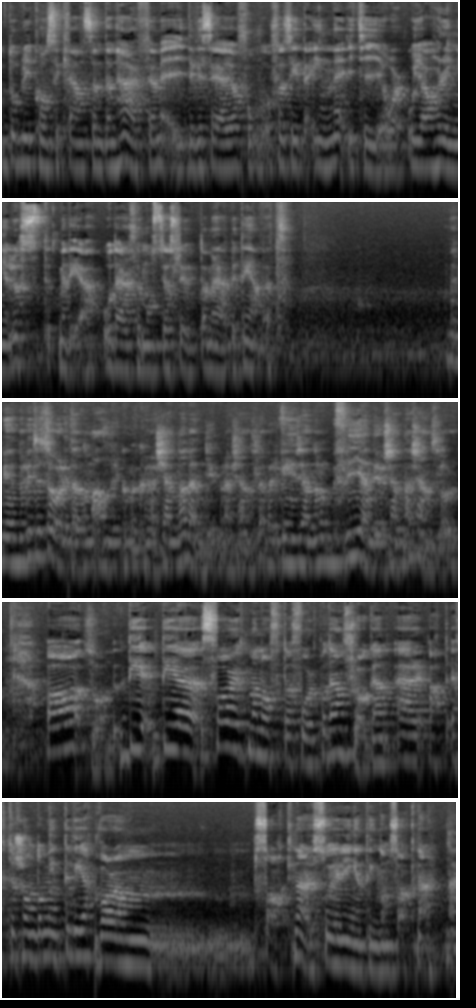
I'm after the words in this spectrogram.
då blir konsekvensen den här för mig. Det vill säga jag får, får sitta inne i tio år och jag har ingen lust med det och därför måste jag sluta med det här beteendet. Men det är ändå lite sorgligt att de aldrig kommer kunna känna den typen av känsla. För det finns ju ändå något befriande i att känna känslor. Ja, Så. det, det svaret man ofta får på den frågan är att eftersom de inte vet vad de saknar så är det ingenting de saknar. Nej,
